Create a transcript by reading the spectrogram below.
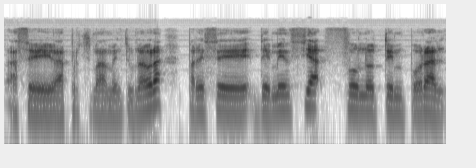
hace aproximadamente una hora, parece demencia fonotemporal.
